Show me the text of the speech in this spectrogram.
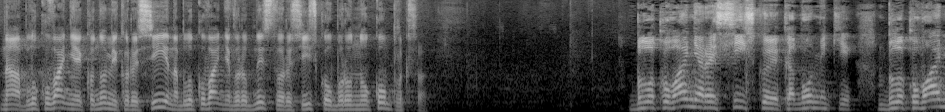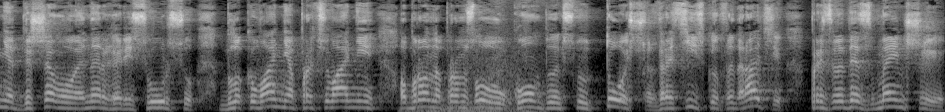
на блокування економіки Росії, на блокування виробництва російського оборонного комплексу. Блокування російської економіки, блокування дешевого енергоресурсу, блокування працювання оборонно-промислового комплексу тощо з Російською Федерацією призведе зменшує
